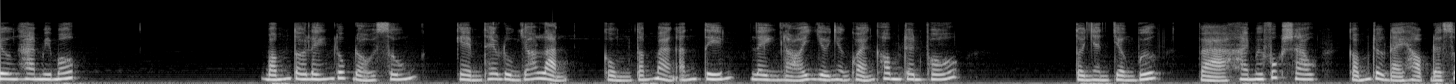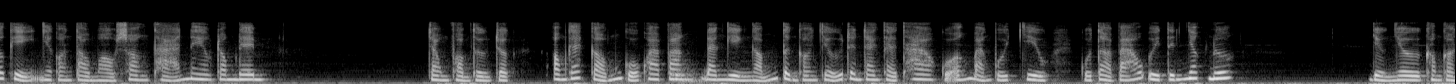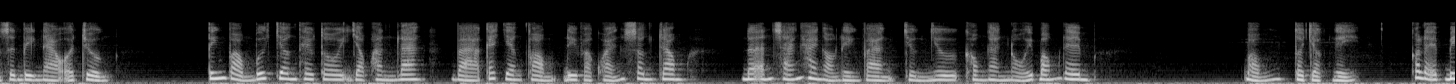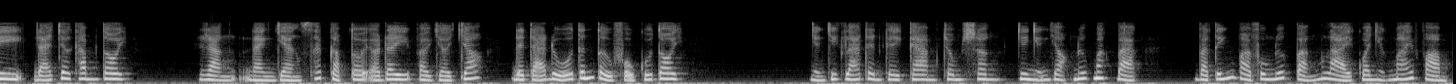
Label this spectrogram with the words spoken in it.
Chương 21 Bóng tối lén lúc đổ xuống, kèm theo luồng gió lạnh, cùng tấm màn ánh tím len lỏi giữa những khoảng không trên phố. Tôi nhanh chân bước và 20 phút sau, cổng trường đại học đã xuất hiện như con tàu màu son thả neo trong đêm. Trong phòng thường trực, ông các cổng của khoa văn đang nghiền ngẫm từng con chữ trên trang thể thao của ấn bản buổi chiều của tờ báo uy tín nhất nước. Dường như không còn sinh viên nào ở trường. Tiếng vọng bước chân theo tôi dọc hành lang và các gian phòng đi vào khoảng sân trong, nơi ánh sáng hai ngọn đèn vàng chừng như không ngăn nổi bóng đêm. Bỗng tôi chợt nghĩ, có lẽ Bi đã chơi khăm tôi, rằng nàng dàn xếp gặp tôi ở đây vào giờ chót để trả đũa tính tự phụ của tôi. Những chiếc lá trên cây cam trong sân như những giọt nước mắt bạc và tiếng vòi phun nước vẳng lại qua những mái vòm.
